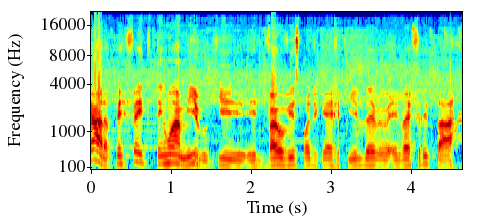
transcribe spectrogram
Cara, perfeito. Tem um amigo que ele vai ouvir esse podcast aqui, ele, deve, ele vai fritar.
